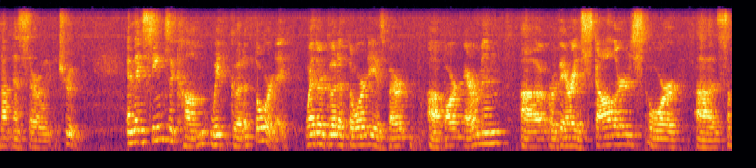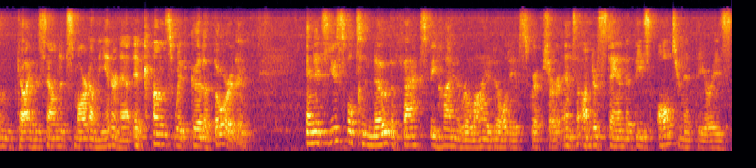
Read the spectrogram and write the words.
not necessarily the truth. And they seem to come with good authority. Whether good authority is Bart, uh, Bart Ehrman uh, or various scholars or uh, some guy who sounded smart on the internet, it comes with good authority. And it's useful to know the facts behind the reliability of Scripture and to understand that these alternate theories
